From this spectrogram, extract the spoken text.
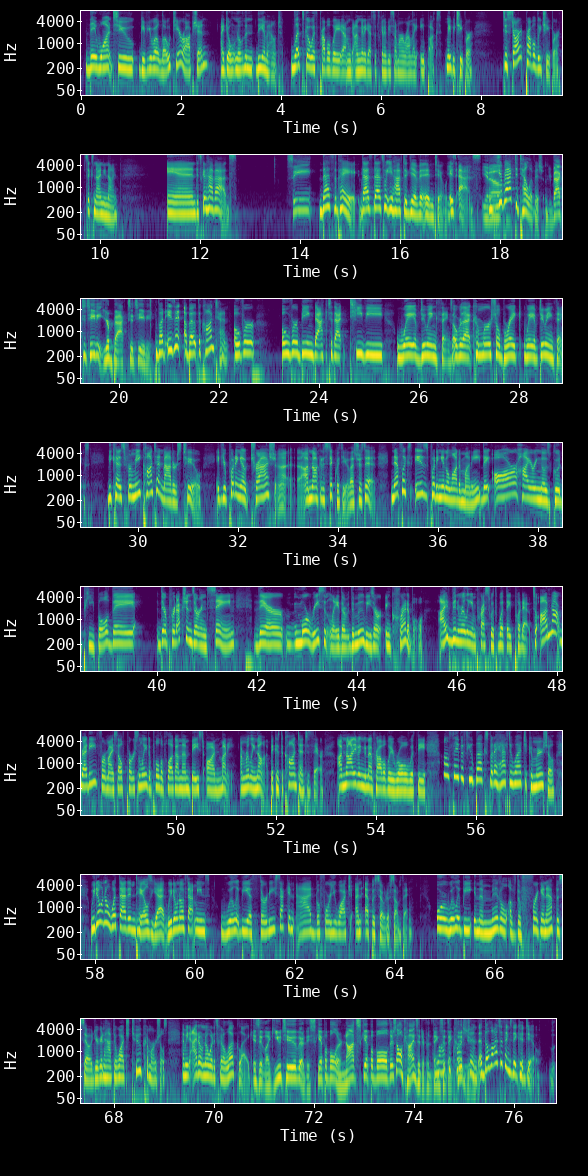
they want to give you a low tier option. I don't know the, the amount. Let's go with probably, I'm, I'm going to guess it's going to be somewhere around like eight bucks, maybe cheaper. To start, probably cheaper, six ninety nine, and it's going to have ads. See, That's the pay. That's that's what you have to give into is ads. You know- you're back to television. you're back to TV. You're back to TV. But is it about the content over over being back to that TV way of doing things, over that commercial break way of doing things? Because for me, content matters too. If you're putting out trash, uh, I'm not going to stick with you. That's just it. Netflix is putting in a lot of money. They are hiring those good people. They their productions are insane. They're more recently the the movies are incredible. I've been really impressed with what they put out. So I'm not ready for myself personally to pull the plug on them based on money. I'm really not because the content is there. I'm not even going to probably roll with the I'll save a few bucks but I have to watch a commercial. We don't know what that entails yet. We don't know if that means will it be a 30 second ad before you watch an episode of something? Or will it be in the middle of the friggin' episode? You're going to have to watch two commercials. I mean, I don't know what it's going to look like. Is it like YouTube? Are they skippable or not skippable? There's all kinds of different things Lots that they could do. Uh, There are lots of things they could do.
